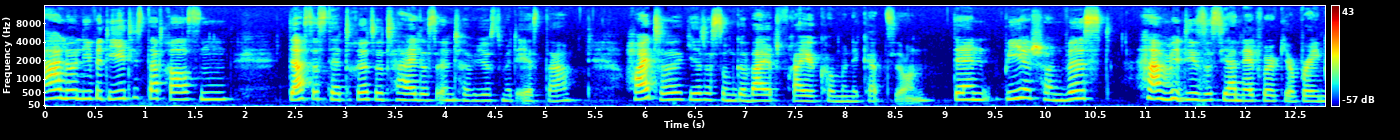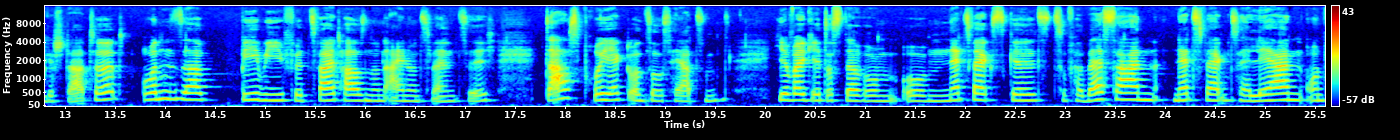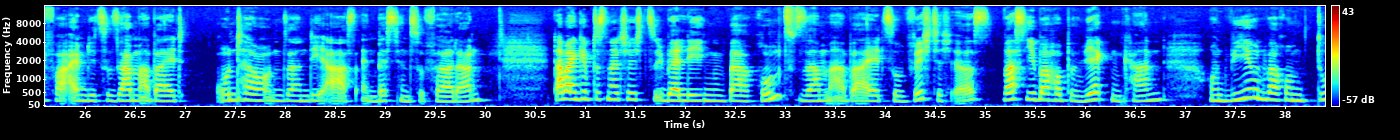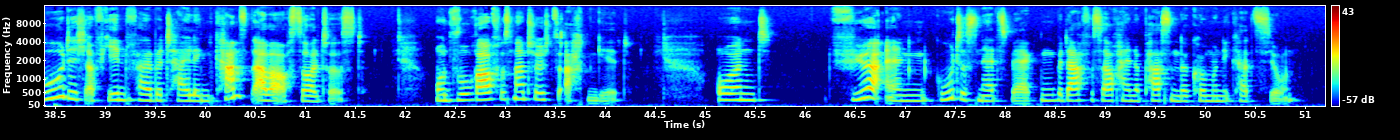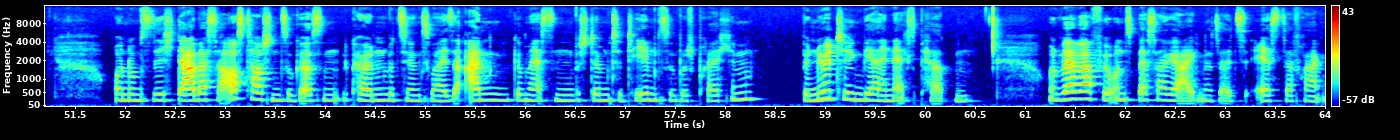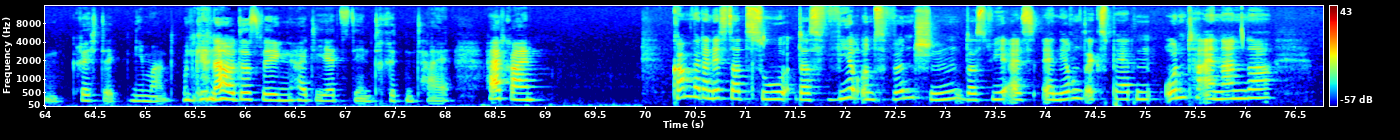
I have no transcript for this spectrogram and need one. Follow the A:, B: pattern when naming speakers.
A: Hallo, liebe Dietis da draußen. Das ist der dritte Teil des Interviews mit Esther. Heute geht es um gewaltfreie Kommunikation. Denn wie ihr schon wisst, haben wir dieses Jahr Network Your Brain gestartet. Unser Baby für 2021. Das Projekt unseres Herzens. Hierbei geht es darum, um Netzwerkskills zu verbessern, Netzwerken zu erlernen und vor allem die Zusammenarbeit unter unseren DAs ein bisschen zu fördern. Dabei gibt es natürlich zu überlegen, warum Zusammenarbeit so wichtig ist, was sie überhaupt bewirken kann und wie und warum du dich auf jeden Fall beteiligen kannst, aber auch solltest. Und worauf es natürlich zu achten geht. Und für ein gutes Netzwerken bedarf es auch eine passende Kommunikation. Und um sich da besser austauschen zu können, beziehungsweise angemessen bestimmte Themen zu besprechen, benötigen wir einen Experten. Und wer war für uns besser geeignet als Esther Franken? Richtig, niemand. Und genau deswegen hört ihr jetzt den dritten Teil. Hört rein!
B: Kommen wir dann jetzt dazu, dass wir uns wünschen, dass wir als Ernährungsexperten untereinander,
